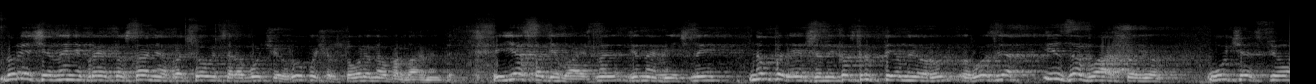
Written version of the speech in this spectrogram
До речі, нині проєкт останнього опрацьовується робочою групою, що створена в парламенті. І я сподіваюся на динамічний, неупереджений, конструктивний ро- розгляд і за вашою участю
